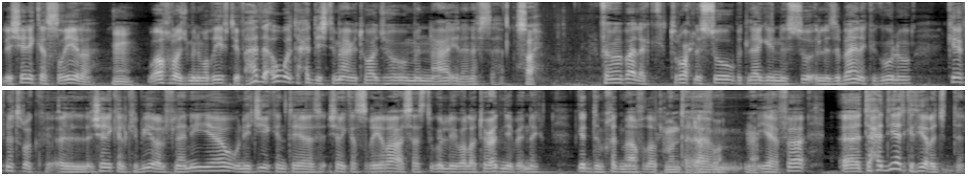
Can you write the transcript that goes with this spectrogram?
لشركة صغيرة م. وأخرج من وظيفتي هذا أول تحدي اجتماعي بتواجهه من العائله نفسها. صح. فما بالك تروح للسوق بتلاقي إن السوق اللي زباينك يقولوا كيف نترك الشركة الكبيرة الفلانية ونجيك أنت يا شركة صغيرة على أساس تقول لي والله توعدني بأنك تقدم خدمة أفضل. منتج أفضل. نعم. يا فتحديات آه، كثيرة جدا.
